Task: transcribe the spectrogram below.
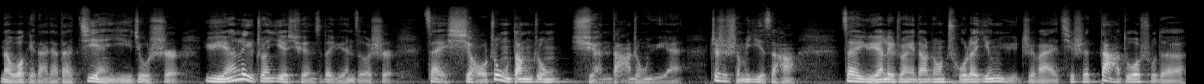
那我给大家的建议就是，语言类专业选择的原则是在小众当中选大众语言。这是什么意思哈？在语言类专业当中，除了英语之外，其实大多数的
